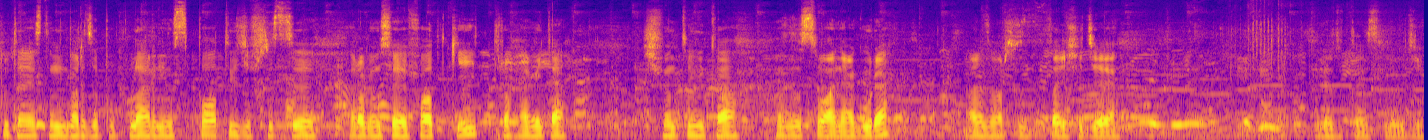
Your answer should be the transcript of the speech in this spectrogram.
Tutaj jest ten bardzo popularny spot, gdzie wszyscy robią sobie fotki. Trochę mi ta świątynka zasłania górę, ale zobaczcie co tutaj się dzieje. Ile tutaj jest ludzi.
